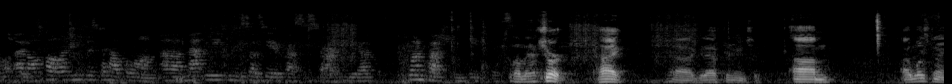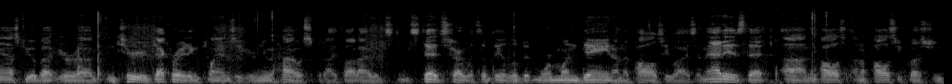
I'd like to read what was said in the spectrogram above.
I'll- And I'll call on you just to help along. Uh, Matt Lee from the Associated Press to start. You have one question please. Hello, Matt. Sure. Hi. Uh, Good afternoon, sir. Um, I was going to ask you about your uh, interior decorating plans at your new house, but I thought I would instead start with something a little bit more mundane on the policy-wise, and that is that, uh, on the policy, on a policy question,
